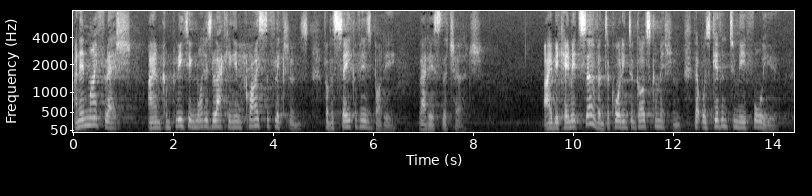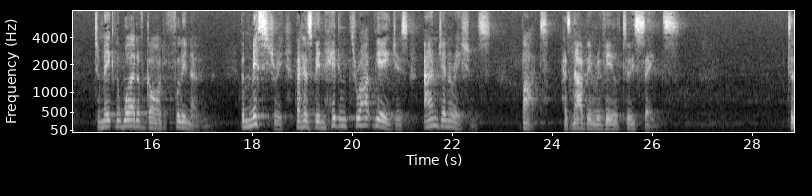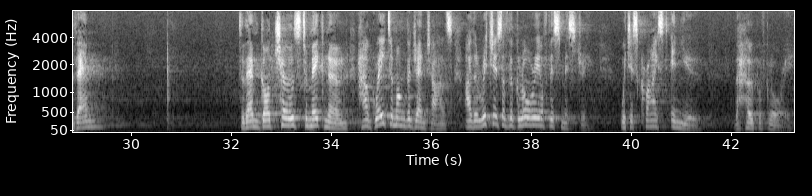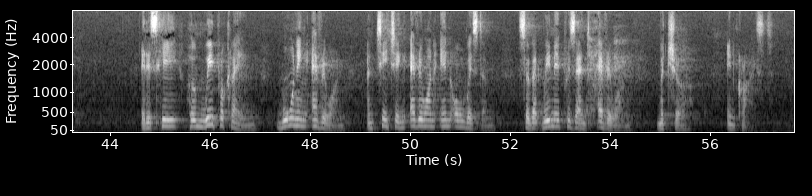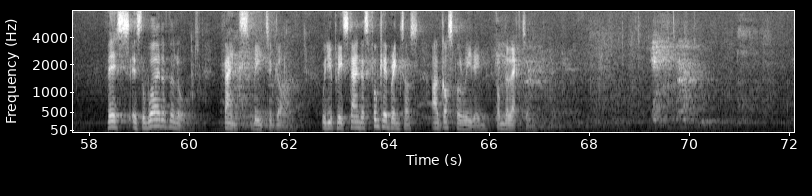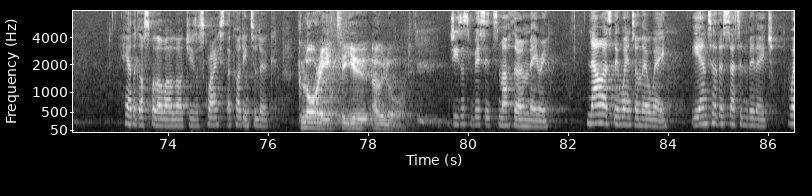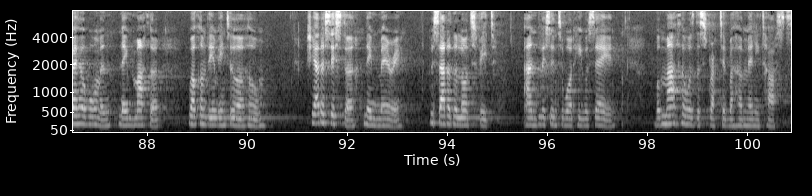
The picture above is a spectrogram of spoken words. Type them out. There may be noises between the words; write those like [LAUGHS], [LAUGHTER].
and in my flesh I am completing what is lacking in Christ's afflictions for the sake of his body, that is the church. I became its servant according to God's commission that was given to me for you to make the word of God fully known, the mystery that has been hidden throughout the ages and generations, but has now been revealed to his saints. To them, to them, God chose to make known how great among the Gentiles are the riches of the glory of this mystery which is Christ in you, the hope of glory. It is He whom we proclaim, warning everyone and teaching everyone in all wisdom, so that we may present everyone mature in Christ. This is the word of the Lord. Thanks be to God. Would you please stand as Funke brings us our gospel reading from the lectern? Hear the gospel of our Lord Jesus Christ according to Luke. Glory to you, O Lord. Jesus visits Martha and Mary. Now, as they went on their way, he entered a certain village where a woman named Martha welcomed him into her home. She had a sister named Mary who sat at the Lord's feet and listened to what he was saying. But Martha was distracted by her many tasks.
